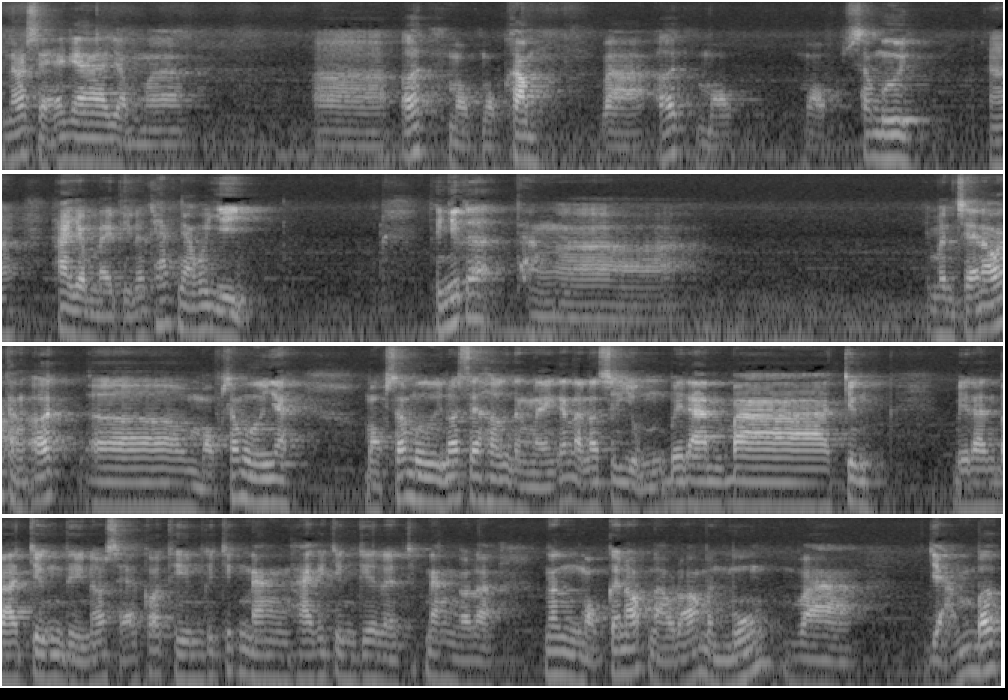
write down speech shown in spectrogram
nó sẽ ra dòng à, à, S110 và S1160 à, hai dòng này thì nó khác nhau cái gì? Thứ nhất á, thằng à, mình sẽ nói thằng S160 à, nha. 160 nó sẽ hơn thằng này cái là nó sử dụng pedal ba chân pedal ba chân thì nó sẽ có thêm cái chức năng hai cái chân kia là chức năng gọi là ngân một cái nốt nào đó mình muốn và giảm bớt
